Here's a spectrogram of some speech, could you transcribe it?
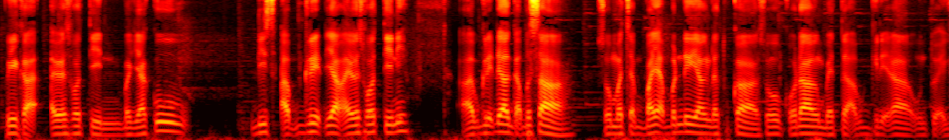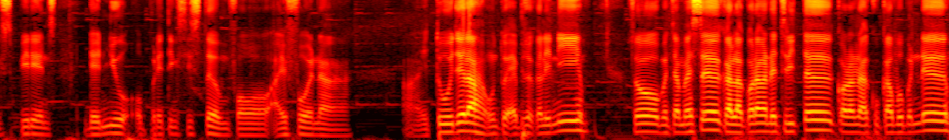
Pergi kat iOS 14 Bagi aku This upgrade yang iOS 14 ni Upgrade dia agak besar So macam banyak benda yang dah tukar. So korang better upgrade lah Untuk experience The new operating system For iPhone lah. Uh, Itu je lah Untuk episod kali ni. So macam biasa Kalau korang ada cerita Korang nak aku cover benda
